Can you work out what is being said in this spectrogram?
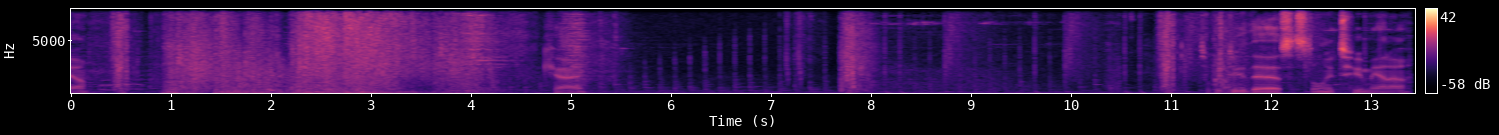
Yeah. Okay. Do this, it's only two mana.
